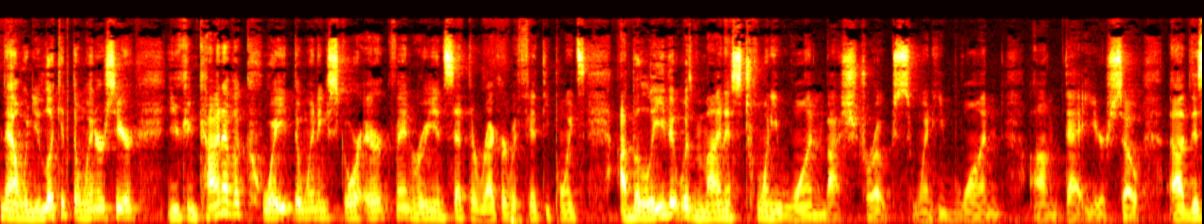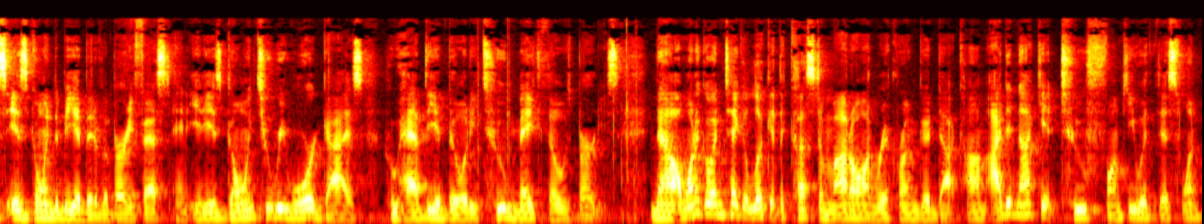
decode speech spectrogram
Now, when you look at the winners here, you can kind of equate the winning score. Erik Van Rooyen set the record with 50 points. I believe it was minus 21 by strokes when he won um, that year. So, uh, this is going to be a bit of a birdie fest, and it is going to reward guys who have the ability to make those birdies. Now, I want to go ahead and take a look at the custom model on rickrungood.com. I did not get too funky with this one.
